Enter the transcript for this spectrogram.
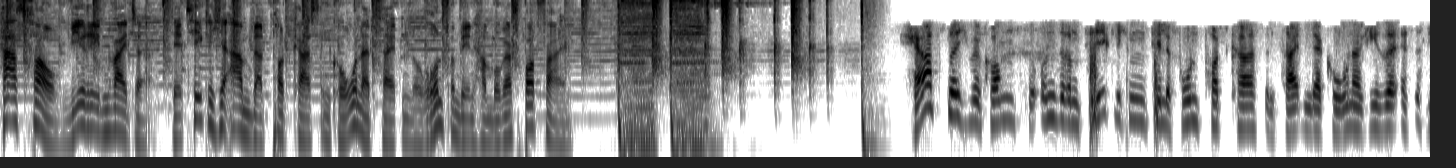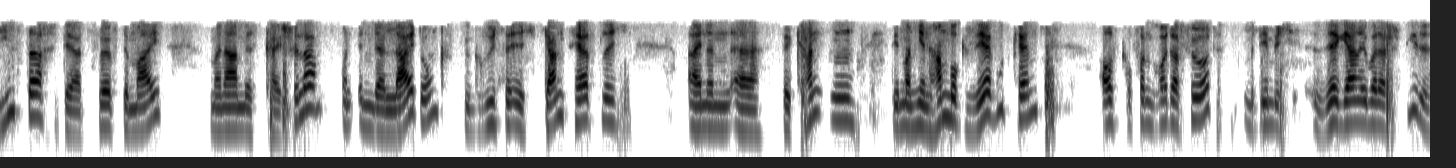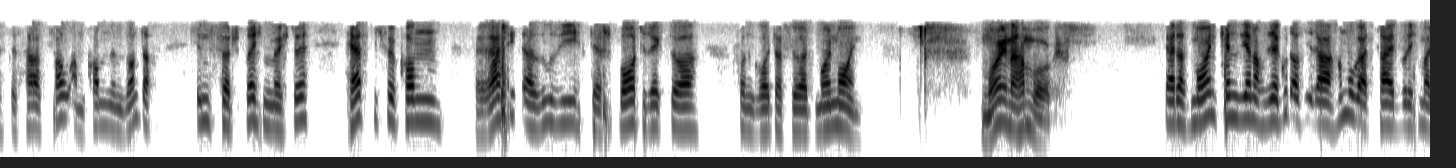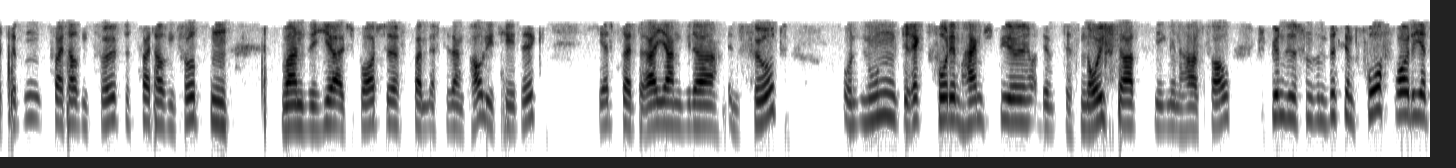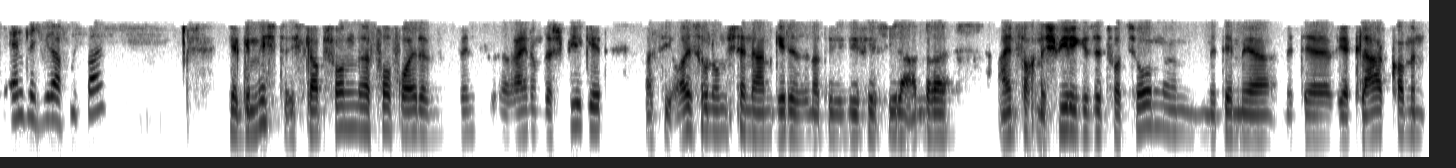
HSV, wir reden weiter. Der tägliche Abendblatt-Podcast in Corona-Zeiten rund um den Hamburger Sportverein. Herzlich willkommen zu unserem täglichen Telefon-Podcast in Zeiten der Corona-Krise. Es ist Dienstag, der 12. Mai. Mein Name ist Kai Schiller und in der Leitung begrüße ich ganz herzlich einen äh, Bekannten, den man hier in Hamburg sehr gut kennt, aus, von Kräuter Fürth, mit dem ich sehr gerne über das Spiel des HSV am kommenden Sonntag in Fürth sprechen möchte. Herzlich willkommen, Rashid Azusi, der Sportdirektor von Kräuter Fürth. Moin, moin. Moin nach Hamburg. Ja, das Moin kennen Sie ja noch sehr gut aus Ihrer Hamburger Zeit, würde ich mal tippen. 2012 bis 2014 waren Sie hier als Sportchef beim FC St. Pauli tätig. Jetzt seit drei Jahren wieder in Fürth und nun direkt vor dem Heimspiel des Neustarts gegen den HSV. Spüren Sie schon so ein bisschen Vorfreude, jetzt endlich wieder Fußball? Ja, gemischt. Ich glaube schon äh, Vorfreude, wenn es rein um das Spiel geht. Was die äußeren Umstände angeht, sind natürlich wie viele andere einfach eine schwierige Situation, ähm, mit dem wir, mit der wir klarkommen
